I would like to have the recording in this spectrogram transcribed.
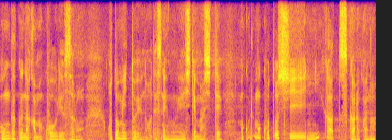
音楽仲間交流サロン、音見というのをですね、運営してまして、まあ、これも今年2月からかな、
